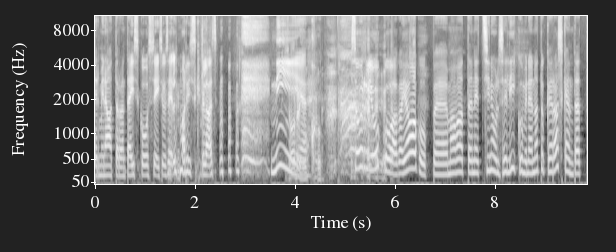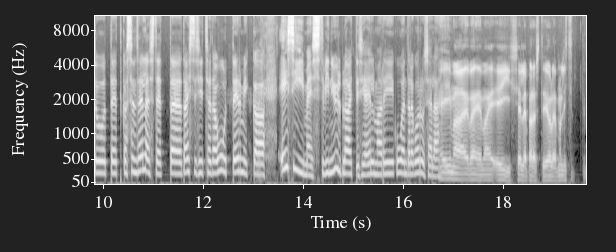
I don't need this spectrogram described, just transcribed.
Terminaator on täiskoosseisus Elmaris külas. nii Sorry, Uku. aga Jaagup, ma vaatan, et sinul see liikumine on natuke raskendatud, et kas see on sellest, et äh, tassisid seda uut Termika esimest vinüülplaati siia Elmari kuuendale korrusele? ei, ma, ma, ma ei, sellepärast ei ole, ma lihtsalt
